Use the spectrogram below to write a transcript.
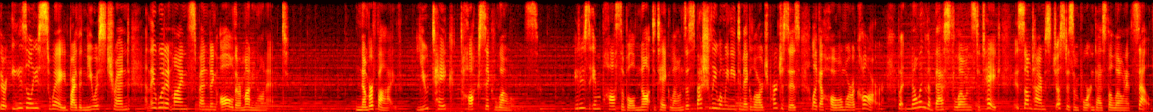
They're easily swayed by the newest trend, and they wouldn't mind spending all their money on it. Number 5. You take toxic loans. It is impossible not to take loans, especially when we need to make large purchases like a home or a car. But knowing the best loans to take is sometimes just as important as the loan itself.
